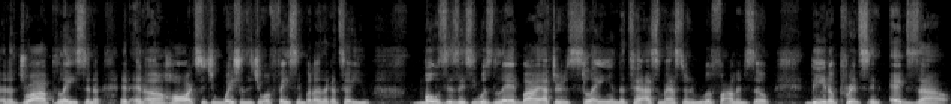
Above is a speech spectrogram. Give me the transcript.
in a dry place, in a in, in a hard situation that you are facing. But like I tell you, Moses, as he was led by after slaying the taskmaster, and he would find himself being a prince in exile,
